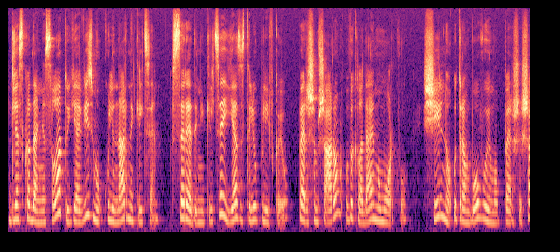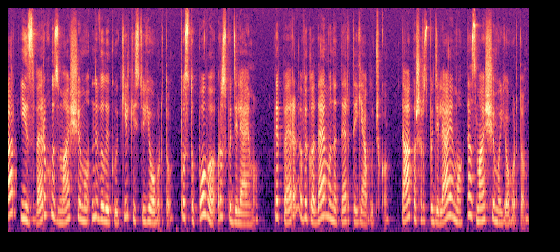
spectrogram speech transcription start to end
Для складання салату я візьму кулінарне кільце. Всередині кільце я застелю плівкою. Першим шаром викладаємо моркву. Щільно утрамбовуємо перший шар і зверху змащуємо невеликою кількістю йогурту. Поступово розподіляємо. Тепер викладаємо натерте яблучко. Також розподіляємо та змащуємо йогуртом.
